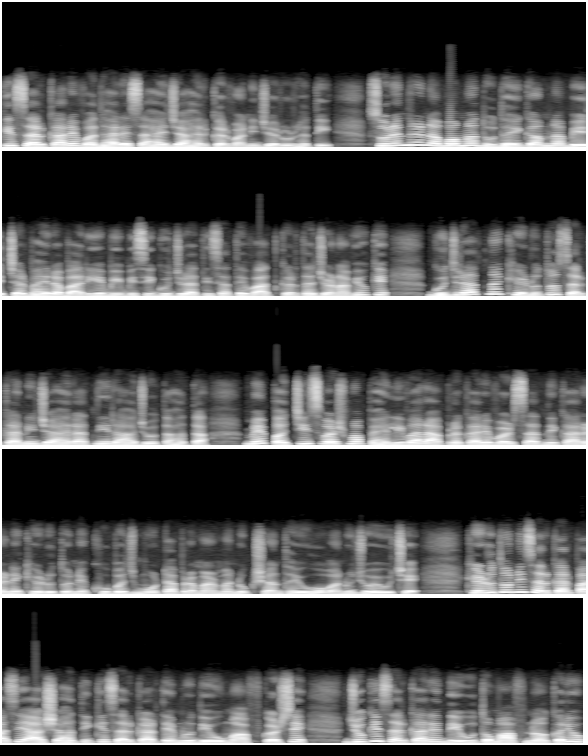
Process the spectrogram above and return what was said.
કે સરકારે વધારે સહાય જાહેર કરવાની જરૂર હતી. સુરેન્દ્રનગરમાં દુધઈ ગામના બેચરભાઈ રબારીએ બીબીસી ગુજરાતી સાથે વાત કરતા જણાવ્યું કે, ગુજરાતના ખેડૂતો સરકારની જાહેરાતની રાહ જોતા હતા. મેં પચીસ વર્ષમાં પહેલીવાર આ પ્રકારે વરસાદને કારણે ખેડૂતોને ખૂબ જ મોટા પ્રમાણમાં નુકસાન થયું હોવાનું જોયું છે. ખેડૂતોની સરકાર પાસે આશા હતી કે સરકાર તેમનું દેવું માફ કરશે. જો કે સરકારે દેવું તો માફ ન કર્યું,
